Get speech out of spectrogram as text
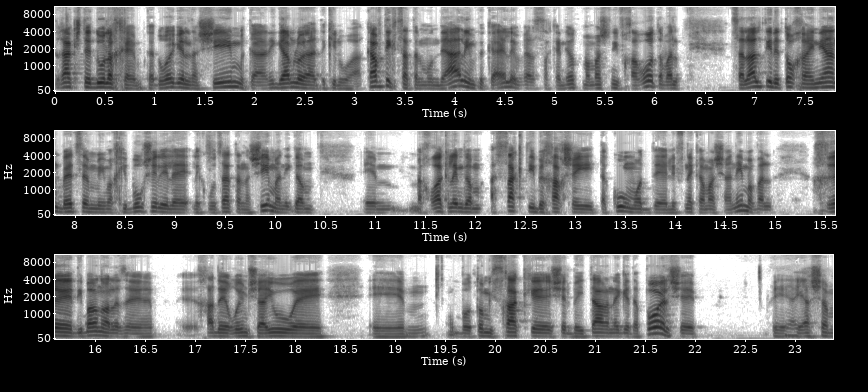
רק שתדעו לכם, כדורגל נשים, אני גם לא ידעתי, כאילו, עקבתי קצת על מונדיאלים וכאלה, ועל שחקניות ממש נבחרות, אבל צללתי לתוך העניין בעצם עם החיבור שלי לקבוצת הנשים, אני גם, אה, מאחורי הקלעים גם עסקתי בכך שהיא תקום עוד לפני כמה שנים, אבל אחרי, דיברנו על איזה, אחד האירועים שהיו אמ, באותו משחק אה, של ביתר נגד הפועל, שהיה שם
